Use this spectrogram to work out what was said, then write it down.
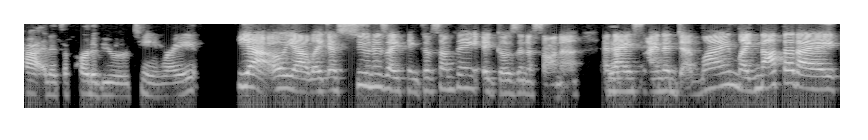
pat and it's a part of your routine right yeah. Oh, yeah. Like as soon as I think of something, it goes in Asana and yep. I assign a deadline. Like, not that I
